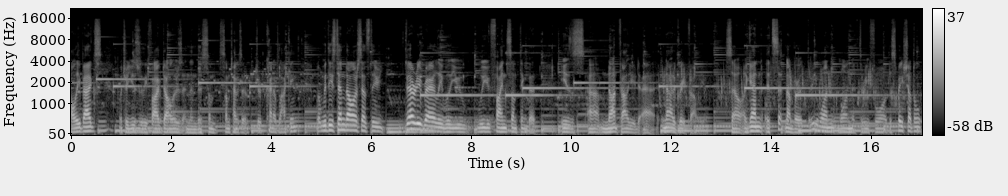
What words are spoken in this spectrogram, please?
poly bags, which are usually five dollars, and then there's some sometimes they're kind of lacking. But with these ten dollar sets, they very rarely will you will you find something that is um, not valued at not a great value. So again, it's set number 31134, the space shuttle.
